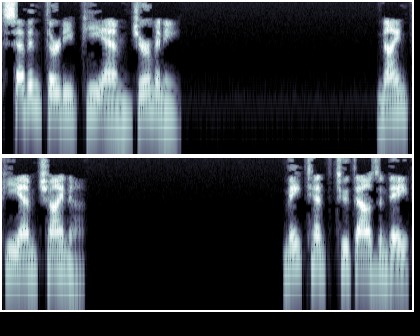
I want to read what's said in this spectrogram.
7.30 p.m. Germany 9 p.m. China May 10, 2008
